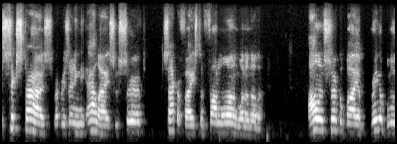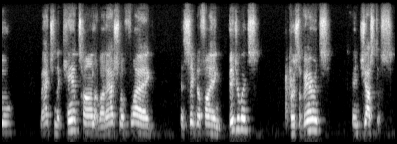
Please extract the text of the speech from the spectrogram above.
six stars representing the allies who served, sacrificed, and fought along one another, all encircled by a ring of blue matching the canton of our national flag and signifying vigilance, perseverance, and justice.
